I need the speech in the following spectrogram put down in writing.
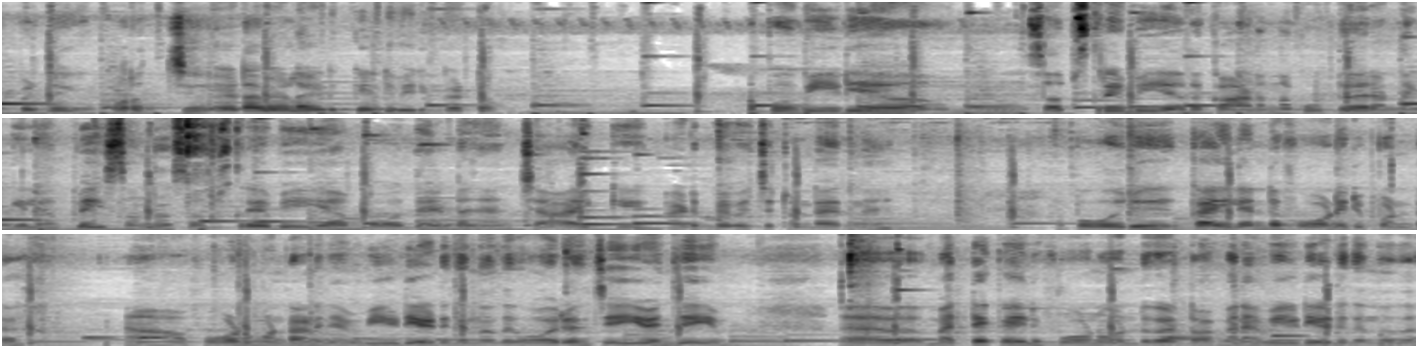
അപ്പോഴത്തേക്കും കുറച്ച് ഇടവേള എടുക്കേണ്ടി വരും കേട്ടോ. അപ്പോൾ വീഡിയോ സബ്സ്ക്രൈബ് ചെയ്യാതെ കാണുന്ന കൂട്ടുകാരുണ്ടെങ്കിൽ പ്ലീസ് ഒന്ന് സബ്സ്ക്രൈബ് ചെയ്യുക. അപ്പോൾ വേണ്ട ഞാൻ ചായക്ക് അടുപ്പ് വെച്ചിട്ടുണ്ടായിരുന്നേ. അപ്പോൾ ഒരു കയ്യിൽ എന്റെ ഫോൺ ഇരിപ്പുണ്ട്. ഫോണും കൊണ്ടാണ് ഞാൻ വീഡിയോ എടുക്കുന്നത്. ഓരോന്ന് ചെയ്യുകയും ചെയ്യും. മറ്റേ കയ്യിൽ ഫോണും ഉണ്ട് കേട്ടോ. അങ്ങനെ വീഡിയോ എടുക്കുന്നത്.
